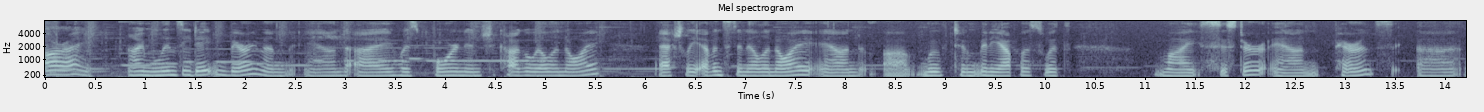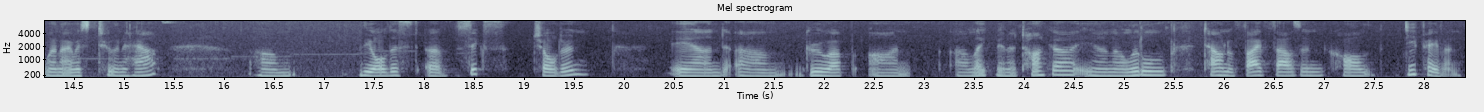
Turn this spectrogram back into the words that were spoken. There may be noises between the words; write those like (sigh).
All right, I'm Lindsay Dayton Berryman and I was born in Chicago, Illinois, actually Evanston, Illinois, and uh, moved to Minneapolis with my sister and parents uh, when I was two and a half. Um, the oldest of six children and um, grew up on uh, Lake Minnetonka in a little town of 5,000 called Deephaven.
